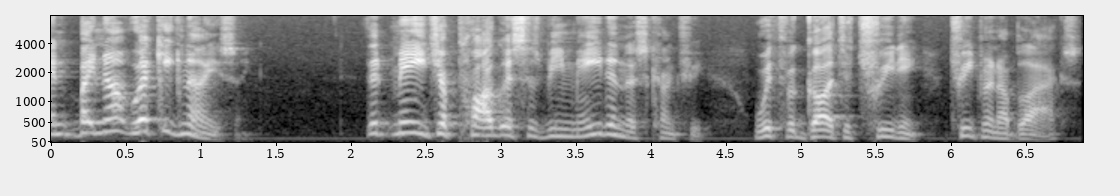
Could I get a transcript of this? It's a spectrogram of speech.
And by not recognizing that major progress has been made in this country with regard to treating treatment of blacks,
